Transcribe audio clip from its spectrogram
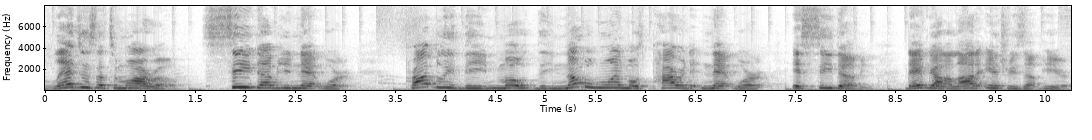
Legends of Tomorrow, CW Network. Probably the most, the number one most pirated network is CW. They've got a lot of entries up here.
